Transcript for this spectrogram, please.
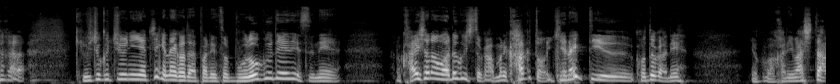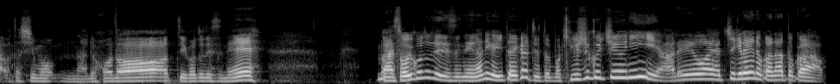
から、給食中にやっちゃいけないことはやっぱり、そのブログでですね、その会社の悪口とかあんまり書くといけないっていうことがね、よくわかりました。私も、なるほど、っていうことですね。まあそういうことでですね、何が言いたいかというと、まあ給食中にあれはやっちゃいけないのかなとか、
